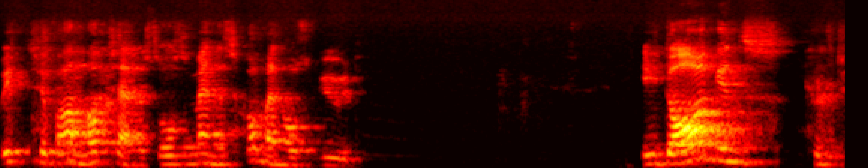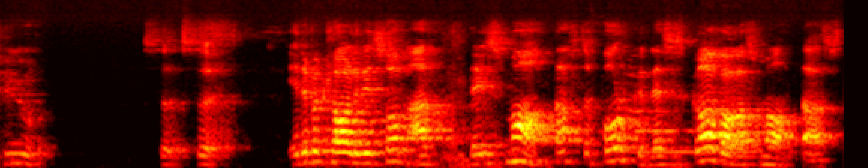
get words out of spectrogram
Og ikke få anerkjennelse hos mennesker, men hos Gud. I dagens kultur så, så er det beklageligvis sånn at de smarteste folkene de skal være smartest.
